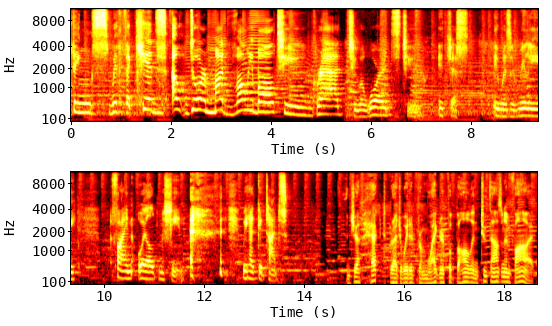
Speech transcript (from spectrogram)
things with the kids, outdoor mud volleyball to grad to awards to it just, it was a really fine oiled machine. we had good times. Jeff Hecht graduated from Wagner football in 2005.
